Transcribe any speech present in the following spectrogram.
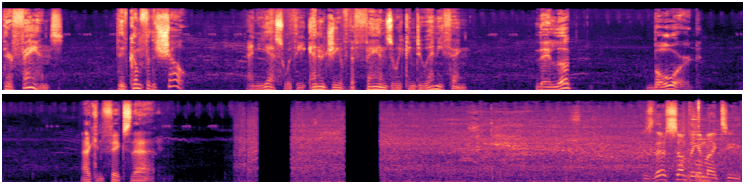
They're fans. They've come for the show. And yes, with the energy of the fans, we can do anything. They look bored. I can fix that. Is there something in my teeth?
